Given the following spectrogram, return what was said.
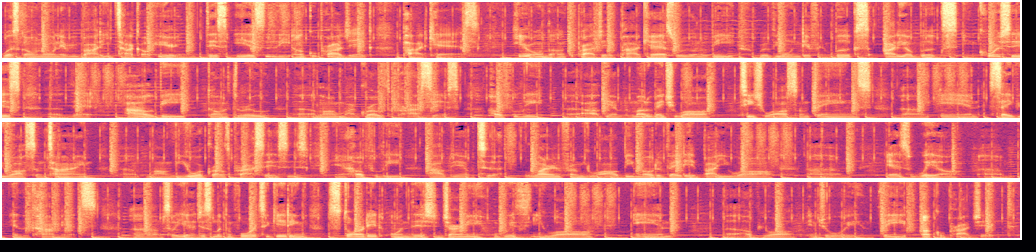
What's going on, everybody? Taco here, this is the Uncle Project podcast. Here on the Uncle Project podcast, we're going to be reviewing different books, audio books, and courses uh, that I'll be going through uh, along my growth process. Hopefully, uh, I'll be able to motivate you all, teach you all some things, um, and save you all some time um, your growth processes. And hopefully, I'll be able to learn from you all, be motivated by you all um, as well um, in the comments. Um, so, yeah, just looking forward to getting started on this journey with you all. And uh, hope you all enjoy the Uncle Project.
